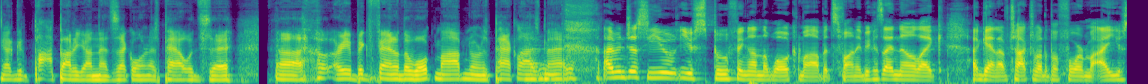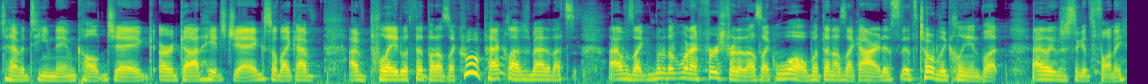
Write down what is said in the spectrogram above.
Got a good pop out of you on that second one, as Pat would say. Uh are you a big fan of the woke mob known as Pack Lives Matter? I mean, just you you spoofing on the woke mob. It's funny because I know, like, again, I've talked about it before. I used to have a team name called Jag or God Hates Jag. So like, I've I've played with it, but I was like, "Whoo, Pack Lives Matter." That's I was like, when, when I first read it, I was like, "Whoa!" But then I was like, "All right, it's it's totally clean." But I think- just think it's funny,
